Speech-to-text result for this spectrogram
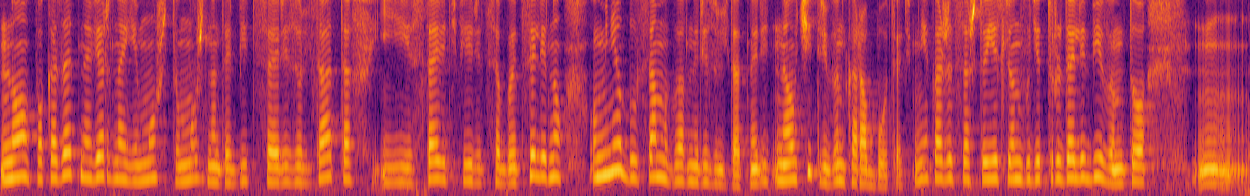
но показать, наверное, ему, что можно добиться результатов и ставить перед собой цели. Но у меня был самый главный результат – научить ребенка работать. Мне кажется, что если он будет трудолюбивым, то м,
